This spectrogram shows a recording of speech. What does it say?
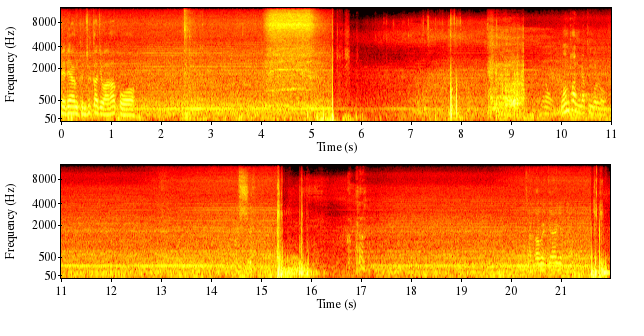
최대한 근처까지 와갖고. 원판 같은 걸로. 씨. 장갑을 껴야겠네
